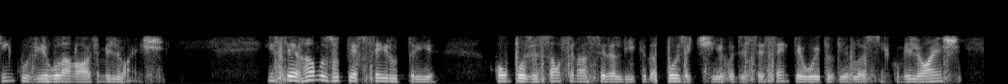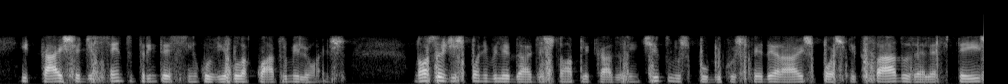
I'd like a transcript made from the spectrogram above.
5,9 milhões. Encerramos o terceiro TRI com posição financeira líquida positiva de 68,5 milhões e caixa de 135,4 milhões. Nossas disponibilidades estão aplicadas em títulos públicos federais pós-fixados, LFTs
